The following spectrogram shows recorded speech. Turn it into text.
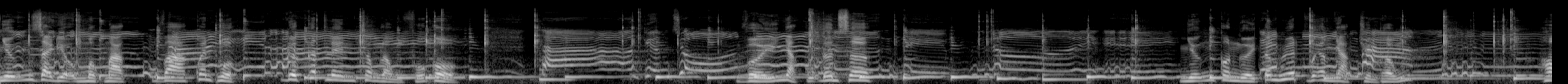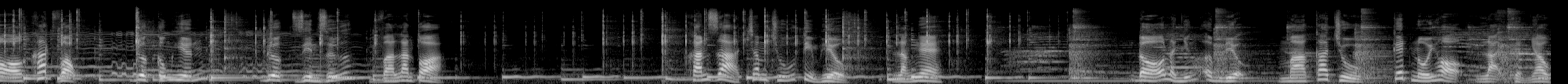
những giai điệu mộc mạc và quen thuộc được cất lên trong lòng phố cổ. Với nhạc cụ đơn sơ, những con người tâm huyết với âm nhạc truyền thống, họ khát vọng được cống hiến, được gìn giữ và lan tỏa. Khán giả chăm chú tìm hiểu, lắng nghe. Đó là những âm điệu mà ca trù kết nối họ lại gần nhau.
